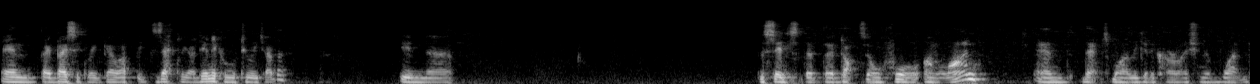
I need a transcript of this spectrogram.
and they basically go up exactly identical to each other in uh, the sense that the dots all fall on a line, and that's why we get a correlation of 1.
